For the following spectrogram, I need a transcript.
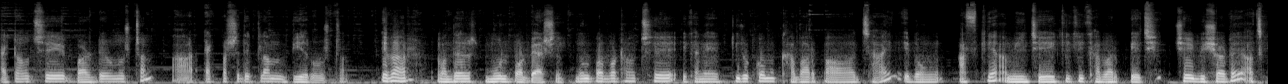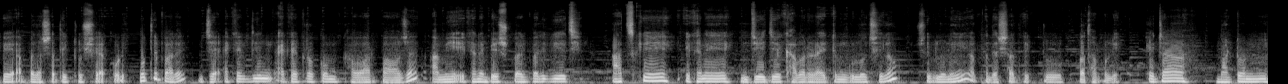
একটা হচ্ছে বার্থডে অনুষ্ঠান আর এক পাশে দেখলাম বিয়ের অনুষ্ঠান। এবার আমাদের মূল পর্বে আসি। মূল পর্বটা হচ্ছে এখানে কীরকম খাবার পাওয়া যায় এবং আজকে আমি যে কি কি খাবার পেয়েছি সেই বিষয়টাই আজকে আপনাদের সাথে একটু শেয়ার করি। হতে পারে যে এক এক দিন এক এক রকম খাবার পাওয়া যায়। আমি এখানে বেশ কয়েকবারই গিয়েছি। আজকে এখানে যে যে খাবারের আইটেমগুলো ছিল সেগুলো নিয়ে আপনাদের সাথে একটু কথা বলি। এটা মাটন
